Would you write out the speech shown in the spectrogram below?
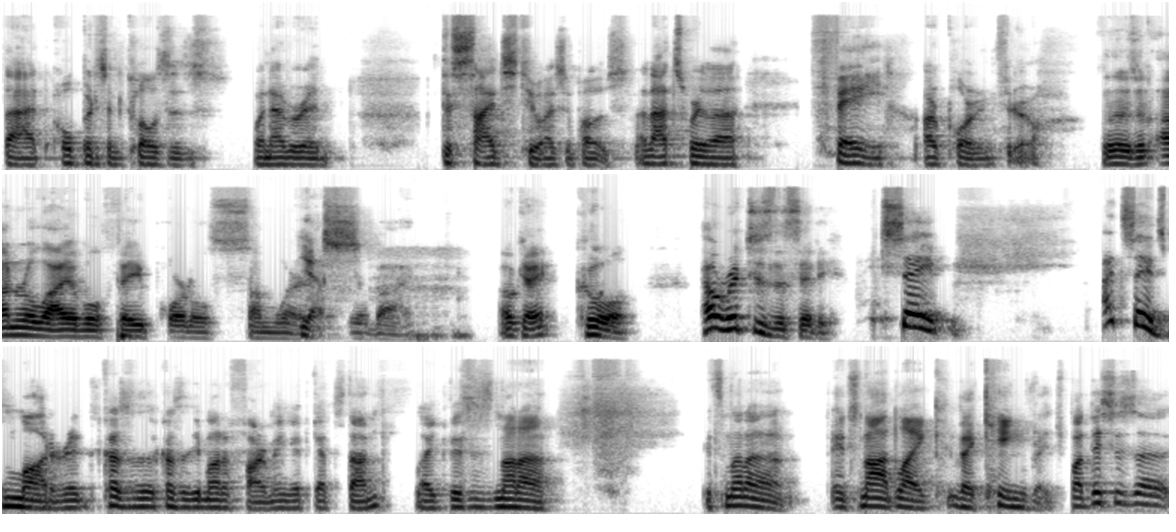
that opens and closes whenever it decides to i suppose. And that's where the fey are pouring through. So there's an unreliable fey portal somewhere Yes. nearby. Okay cool. How rich is the city? I'd say i'd say it's moderate because of the, because of the amount of farming it gets done. Like this is not a it's not a it's not like the king rich but this is a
